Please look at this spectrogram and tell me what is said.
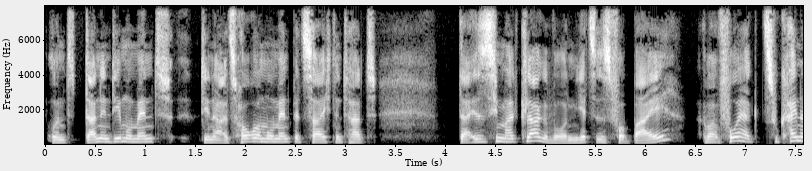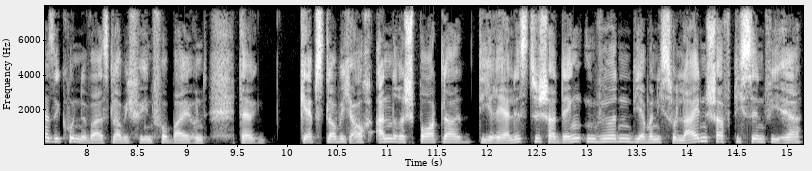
Und dann in dem Moment, den er als Horrormoment bezeichnet hat, da ist es ihm halt klar geworden, jetzt ist es vorbei. Aber vorher zu keiner Sekunde war es, glaube ich, für ihn vorbei. Und da gäbe es, glaube ich, auch andere Sportler, die realistischer denken würden, die aber nicht so leidenschaftlich sind wie er,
